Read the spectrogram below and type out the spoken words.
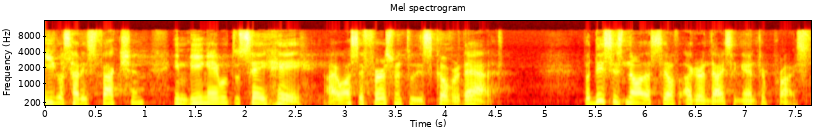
ego satisfaction in being able to say, hey, I was the first one to discover that. But this is not a self aggrandizing enterprise.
